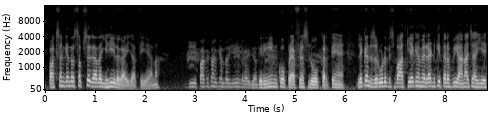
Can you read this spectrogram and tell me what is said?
पाकिस्तान के अंदर सबसे ज़्यादा यही लगाई जाती है ना? जी पाकिस्तान के अंदर यही लगाई जाती ग्रीन को प्रेफरेंस लोग करते हैं लेकिन ज़रूरत इस बात की है कि हमें रेड की तरफ़ भी आना चाहिए।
